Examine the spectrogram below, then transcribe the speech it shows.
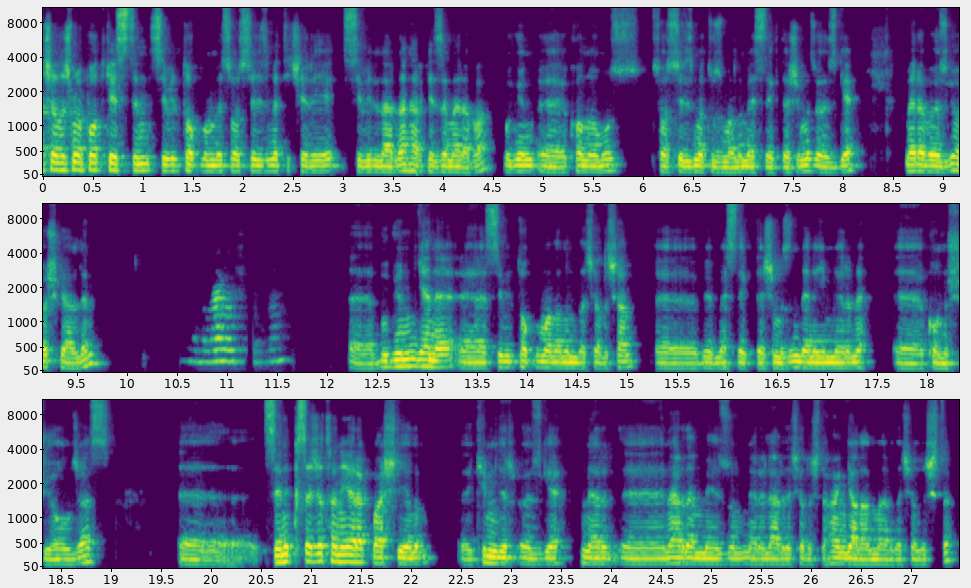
Çalışma Podcast'in sivil toplum ve sosyal hizmet içeriği sivillerden herkese merhaba. Bugün e, konuğumuz sosyal hizmet uzmanı meslektaşımız Özge. Merhaba Özge, hoş geldin. Merhabalar, hoş buldum. E, bugün gene e, sivil toplum alanında çalışan e, bir meslektaşımızın deneyimlerini e, konuşuyor olacağız. E, seni kısaca tanıyarak başlayalım. E, kimdir Özge? Ner, e, nereden mezun? Nerelerde çalıştı? Hangi alanlarda çalıştı?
